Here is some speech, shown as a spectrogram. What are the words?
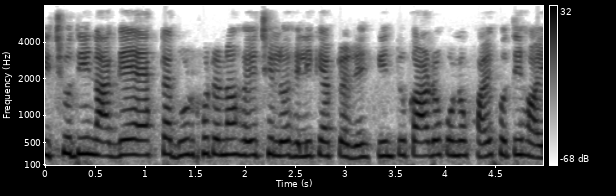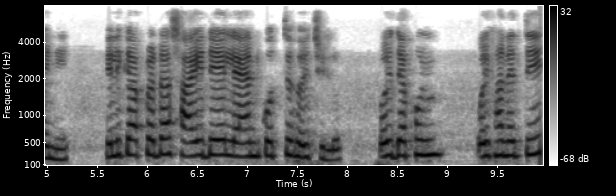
কিছুদিন আগে একটা দুর্ঘটনা হয়েছিল হেলিকপ্টারে, কিন্তু কারও কোনো ক্ষয়ক্ষতি হয়নি। হেলিকপ্টারটা সাইডে ল্যান্ড করতে হয়েছিল। ওই দেখুন, ওইখানেতেই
